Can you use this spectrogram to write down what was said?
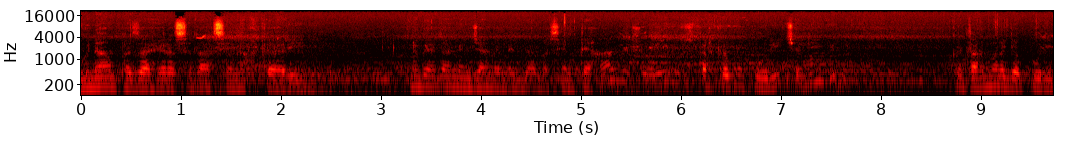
ګناه هم په ظاهره څه داسې نه ښکارېږي نو بیا دا من جان لله بس امتحان دی شروع دی چې تر کومه پوري چلیږي که تر مرګه پوري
